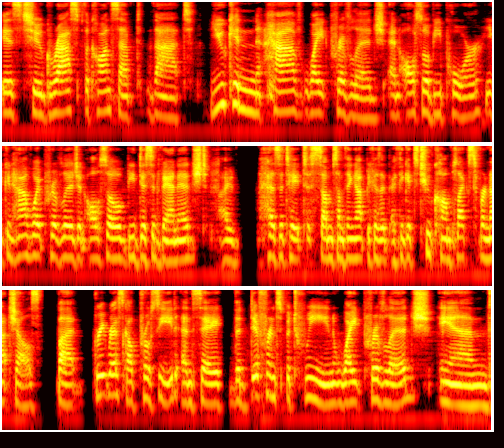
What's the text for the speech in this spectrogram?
is to grasp the concept that you can have white privilege and also be poor. You can have white privilege and also be disadvantaged. I hesitate to sum something up because I think it's too complex for nutshells. But great risk, I'll proceed and say the difference between white privilege and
